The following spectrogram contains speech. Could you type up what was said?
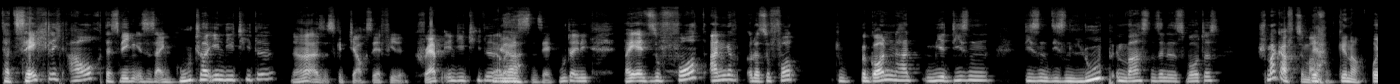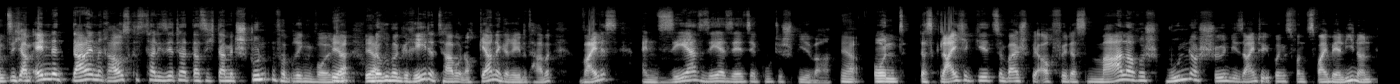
tatsächlich auch, deswegen ist es ein guter Indie-Titel. Ne? Also es gibt ja auch sehr viele Crap-Indie-Titel, aber das ist ein sehr guter Indie, weil er sofort ange oder sofort begonnen hat, mir diesen, diesen, diesen Loop im wahrsten Sinne des Wortes schmackhaft zu machen. Ja, genau. Und sich am Ende darin rauskristallisiert hat, dass ich damit Stunden verbringen wollte ja, und ja. darüber geredet habe und auch gerne geredet habe, weil es ein sehr, sehr, sehr, sehr gutes Spiel war. Ja. Und das gleiche gilt zum Beispiel auch für das malerisch wunderschön designte, übrigens von zwei Berlinern,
